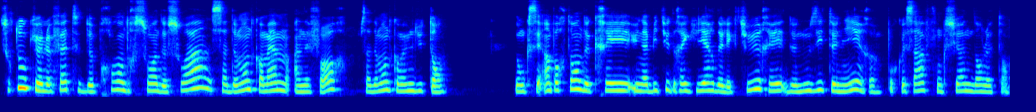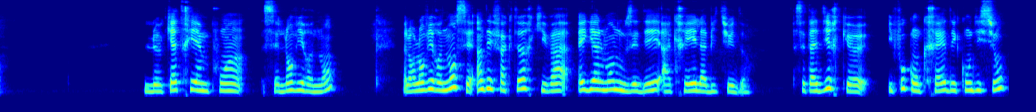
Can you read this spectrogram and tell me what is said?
Surtout que le fait de prendre soin de soi, ça demande quand même un effort, ça demande quand même du temps. Donc c'est important de créer une habitude régulière de lecture et de nous y tenir pour que ça fonctionne dans le temps. Le quatrième point, c'est l'environnement. Alors l'environnement, c'est un des facteurs qui va également nous aider à créer l'habitude. C'est-à-dire qu'il faut qu'on crée des conditions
